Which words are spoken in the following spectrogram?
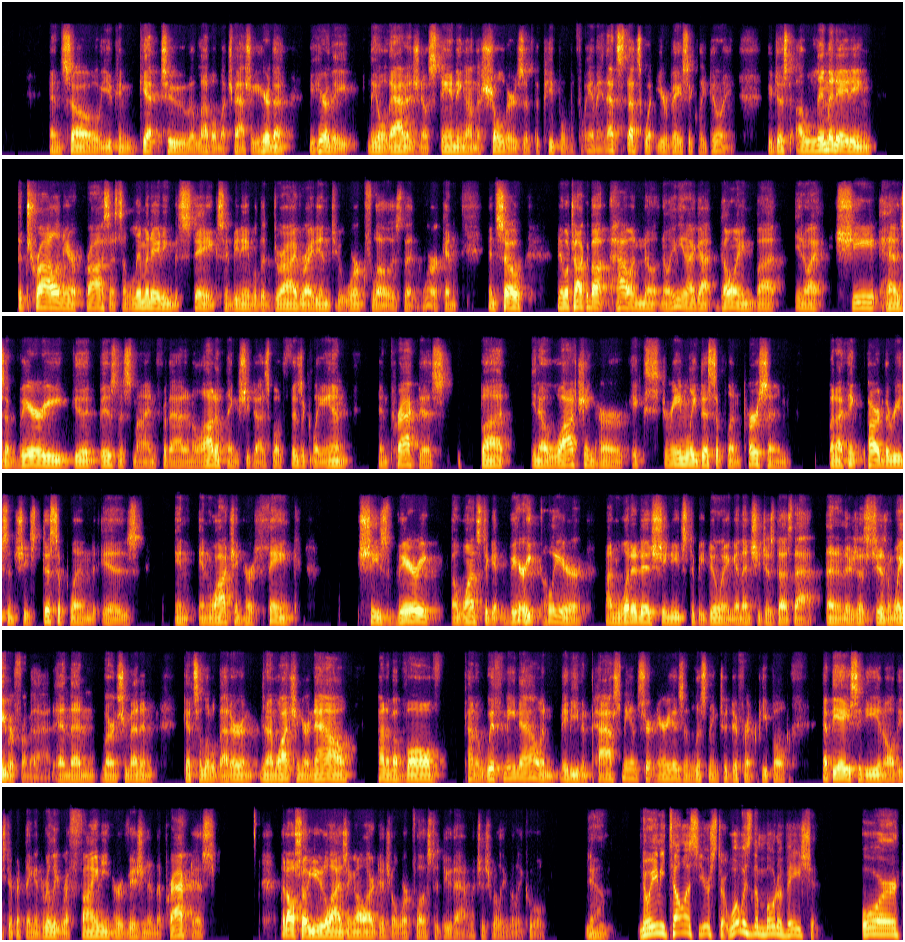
And so you can get to a level much faster. You hear the you hear the the old adage, you know, standing on the shoulders of the people before. I mean, that's that's what you're basically doing. You're just eliminating the trial and error process, eliminating mistakes and being able to drive right into workflows that work. And and so, you know, we'll talk about how and no, Noemi and I got going, but you know, I she has a very good business mind for that, and a lot of things she does, both physically and in practice. But you know, watching her extremely disciplined person but I think part of the reason she's disciplined is in in watching her think. She's very uh, wants to get very clear on what it is she needs to be doing, and then she just does that. And there's just she doesn't waver from that, and then learns from it and gets a little better. And you know, I'm watching her now kind of evolve kind of with me now and maybe even past me in certain areas and listening to different people at the ACD and all these different things and really refining her vision in the practice, but also utilizing all our digital workflows to do that, which is really, really cool. Yeah. Noemi, tell us your story. What was the motivation or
